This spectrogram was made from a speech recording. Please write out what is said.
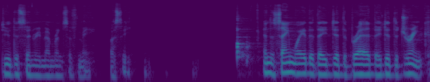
do this in remembrance of me. Let's. In the same way that they did the bread, they did the drink.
